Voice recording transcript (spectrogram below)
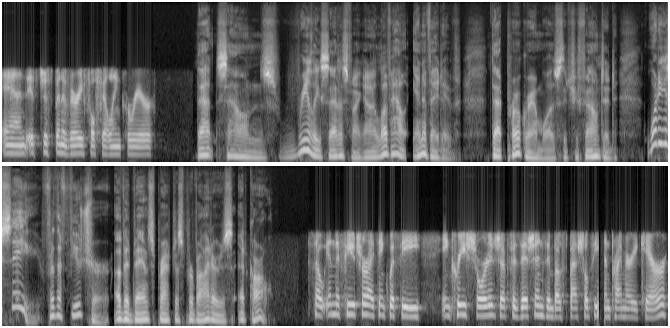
And it's just been a very fulfilling career. That sounds really satisfying. I love how innovative that program was that you founded. What do you see for the future of advanced practice providers at Carle? So, in the future, I think with the increased shortage of physicians in both specialty and primary care,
